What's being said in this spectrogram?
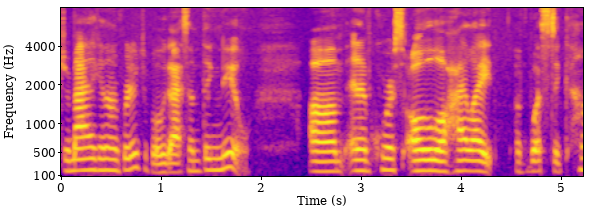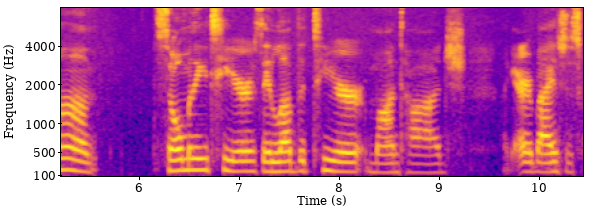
dramatic and unpredictable. We got something new. Um, and of course, all the little highlight of what's to come. So many tears. They love the tear montage. Like everybody's just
